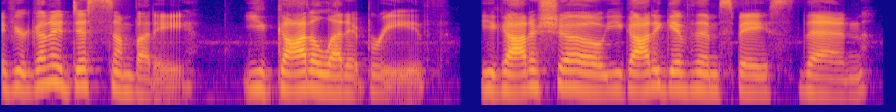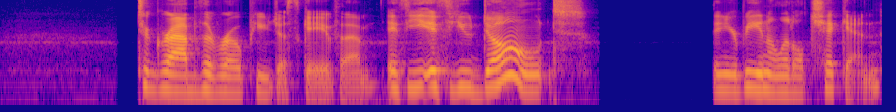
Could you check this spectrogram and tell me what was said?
if you're going to diss somebody, you got to let it breathe. You got to show, you got to give them space then to grab the rope you just gave them. If you if you don't, then you're being a little chicken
